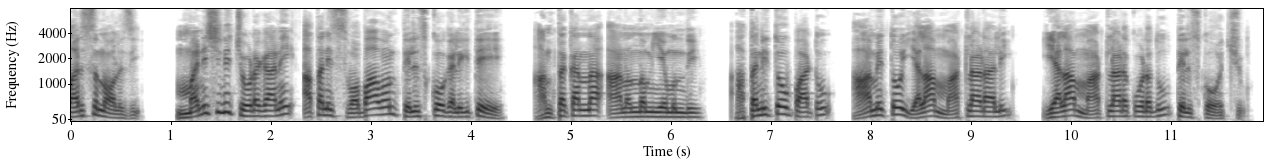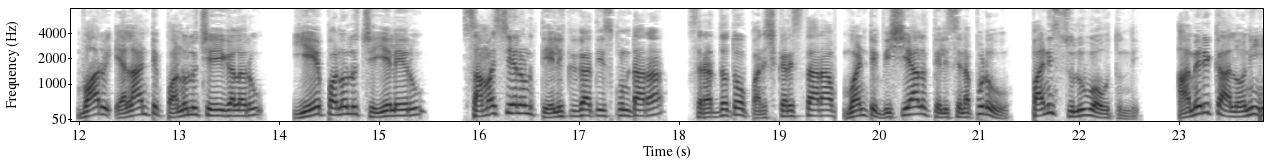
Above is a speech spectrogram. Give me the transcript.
పర్సనాలజీ. మనిషిని చూడగానే అతని స్వభావం తెలుసుకోగలిగితే అంతకన్నా ఆనందం ఏముంది? అతనితో పాటు ఆమెతో ఎలా మాట్లాడాలి? ఎలా మాట్లాడకూడదు తెలుసుకోవచ్చు. వారు ఎలాంటి పనులు చేయగలరు? ఏ పనులు చెయ్యలేరు సమస్యలను తేలికగా తీసుకుంటారా? శ్రద్ధతో పరిష్కరిస్తారా? వంటి విషయాలు తెలిసినప్పుడు పని సులువు అవుతుంది. అమెరికాలోని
